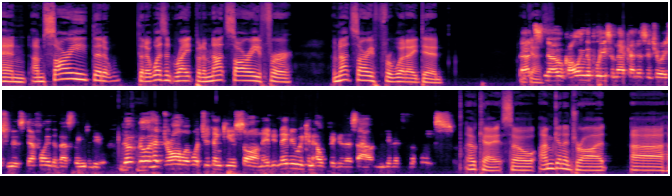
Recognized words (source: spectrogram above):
And I'm sorry that it that I wasn't right, but I'm not sorry for I'm not sorry for what I did. That's no calling the police in that kind of situation is definitely the best thing to do. Go Okay. go ahead, draw what, what you think you saw. Maybe maybe we can help figure this out and give it to the police. Okay, so I'm gonna draw it. Uh,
